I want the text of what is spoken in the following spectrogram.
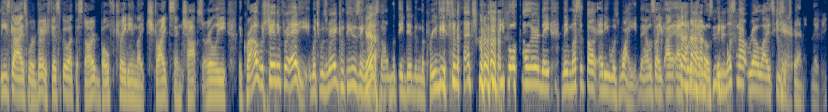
these guys were very physical at the start, both trading like strikes and chops early. The crowd was chanting for Eddie, which was very confusing Yeah. based on what they did in the previous match. Two people of color, they they must have thought Eddie was white. I was like, I, I put in my notes, they must not realize he's Can't. Hispanic, maybe.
